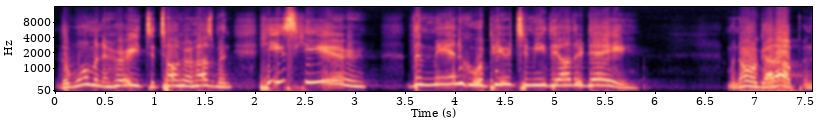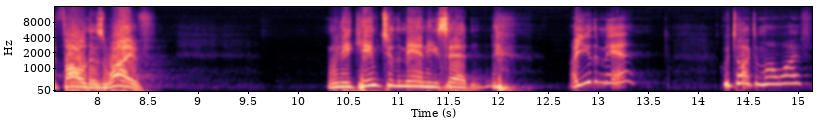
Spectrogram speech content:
The woman hurried to tell her husband, He's here, the man who appeared to me the other day. Manoah got up and followed his wife. When he came to the man, he said, Are you the man who talked to my wife?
